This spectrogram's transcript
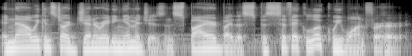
and now we can start generating images inspired by the specific look we want for her.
